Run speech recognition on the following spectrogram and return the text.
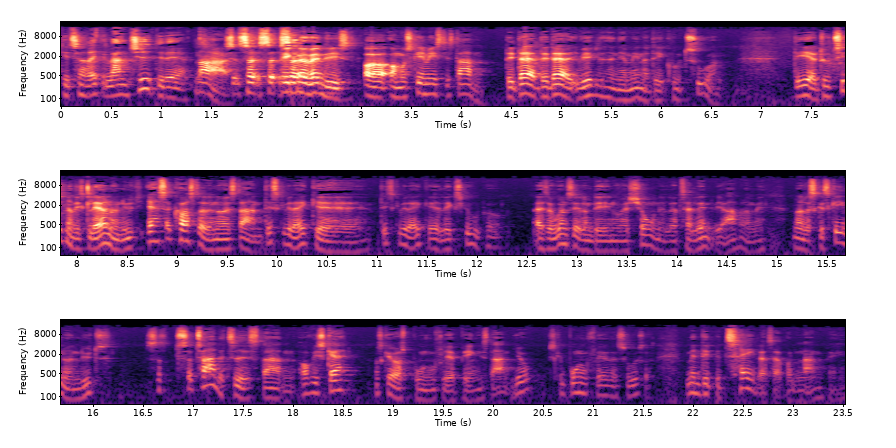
Det tager rigtig lang tid, det der. Nej, så, så, så, ikke så... nødvendigvis. Og, og måske mest i starten. Det er, der, det er der i virkeligheden, jeg mener, det er kulturen. Det er, du tit, når vi skal lave noget nyt, ja, så koster det noget i starten. Det skal vi da ikke, øh, det skal vi da ikke øh, lægge skjul på. Altså uanset om det er innovation eller talent, vi arbejder med. Når der skal ske noget nyt, så, så tager det tid i starten. Og vi skal måske også bruge nogle flere penge i starten. Jo, vi skal bruge nogle flere ressourcer. Men det betaler sig på den lange bane.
